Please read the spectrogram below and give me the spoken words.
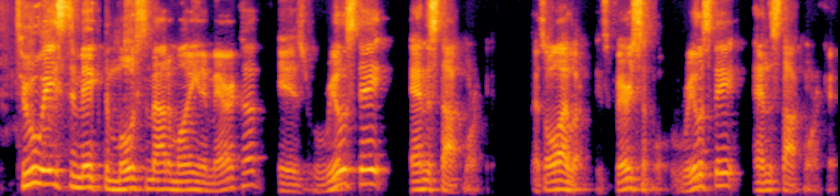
two ways to make the most amount of money in America is real estate and the stock market. That's all I learned. It's very simple. Real estate and the stock market.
